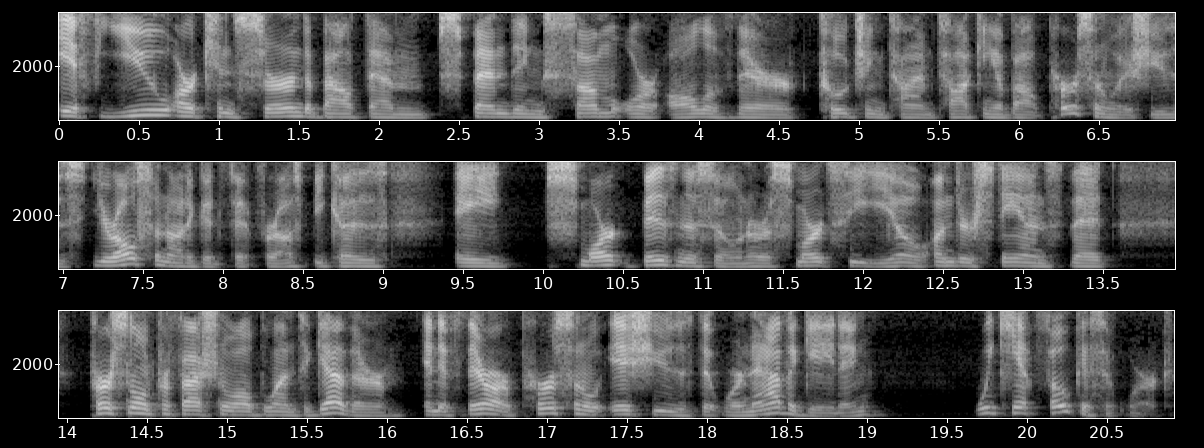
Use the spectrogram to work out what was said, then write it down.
if you are concerned about them spending some or all of their coaching time talking about personal issues, you're also not a good fit for us because a smart business owner, a smart CEO understands that personal and professional all blend together. And if there are personal issues that we're navigating, we can't focus at work.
